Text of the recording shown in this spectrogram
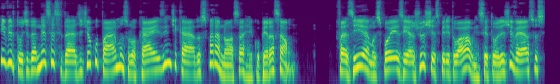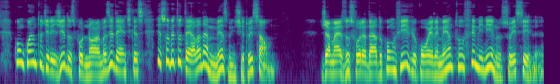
em virtude da necessidade de ocuparmos locais indicados para nossa recuperação. Fazíamos, pois, reajuste espiritual em setores diversos, conquanto dirigidos por normas idênticas e sob tutela da mesma instituição. Jamais nos fora dado convívio com o elemento feminino suicida.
